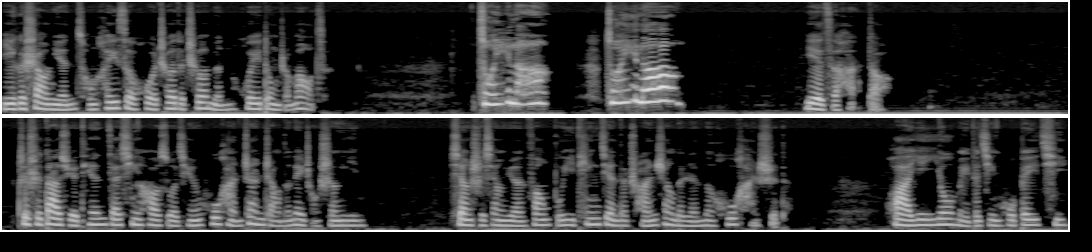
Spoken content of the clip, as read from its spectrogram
一个少年从黑色货车的车门挥动着帽子。左一郎，左一郎！叶子喊道。这是大雪天在信号所前呼喊站长的那种声音，像是向远方不易听见的船上的人们呼喊似的，话音优美的近乎悲凄。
